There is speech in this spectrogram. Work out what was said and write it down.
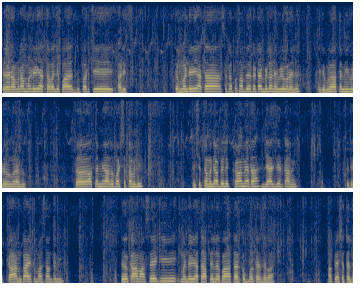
तर रामराम मंडळी आता वाजले पाच दुपारचे अडीच. तर मंडळी आता सकाळपासून आपल्याला टाईम भेटला नाही व्हिडिओ बनवायला. त्याच्यामुळं आता मी व्हिडिओ बनवलो तर आता मी आलो पाच शेतामध्ये. त्या शेतामध्ये आपल्याला एक काम आहे आता लॅज काम आहे. तर ते काम काय आहे तुम्हाला सांगतो मी. तर काम असं आहे की मंडळी आता आपल्याला पहा तार कंपाऊंड करायचं पहा. आपल्या शेताला.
